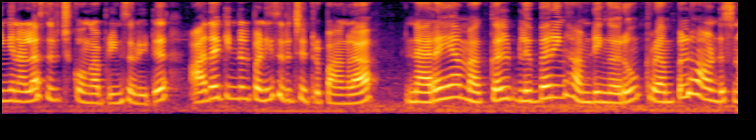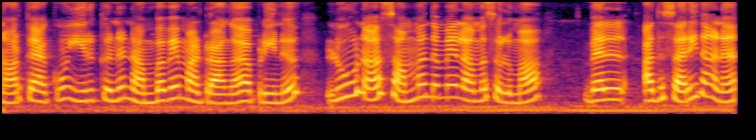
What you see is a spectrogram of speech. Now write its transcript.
நீங்கள் நல்லா சிரிச்சுக்கோங்க அப்படின்னு சொல்லிட்டு அதை கிண்டல் பண்ணி சிரிச்சிட்ருப்பாங்களா நிறைய மக்கள் பிளிப்பரிங் ஹம்டிங்கரும் க்ரம்பிள் ஹாண்டு ஸ்னார்கேக்கும் இருக்குன்னு நம்பவே மாட்டாங்க அப்படின்னு லூனா சம்மந்தமே இல்லாமல் சொல்லுமா. வெல் அது சரிதானே?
